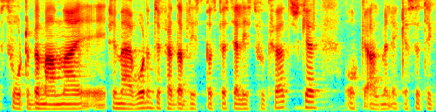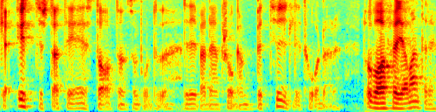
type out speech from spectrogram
svårt att bemanna i primärvården till följd av brist på specialistsjuksköterskor och allmänläkare så tycker jag ytterst att det är staten som borde driva den frågan betydligt hårdare. Och varför gör man inte det?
